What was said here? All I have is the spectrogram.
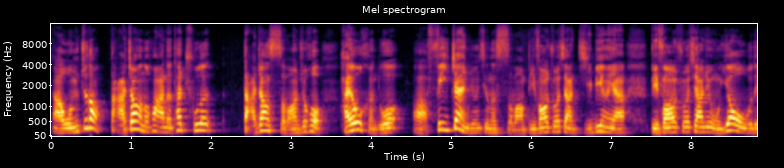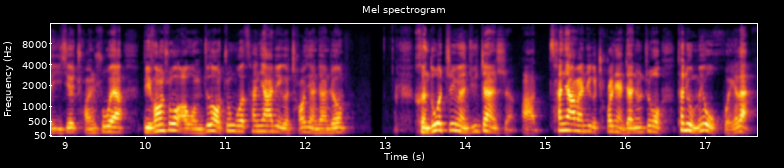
啊！我们知道打仗的话呢，它除了打仗死亡之后，还有很多啊非战争性的死亡，比方说像疾病呀，比方说像这种药物的一些传输呀，比方说啊，我们知道中国参加这个朝鲜战争。很多志愿军战士啊，参加完这个朝鲜战争之后，他就没有回来，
